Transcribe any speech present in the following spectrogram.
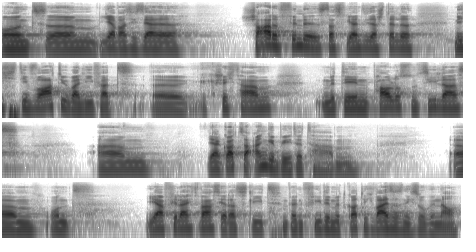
Und ähm, ja, was ich sehr schade finde, ist, dass wir an dieser Stelle nicht die Worte überliefert äh, gekriegt haben, mit denen Paulus und Silas ähm, ja, Gott angebetet haben. Ähm, und ja, vielleicht war es ja das Lied, wenn Friede mit Gott, ich weiß es nicht so genau.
